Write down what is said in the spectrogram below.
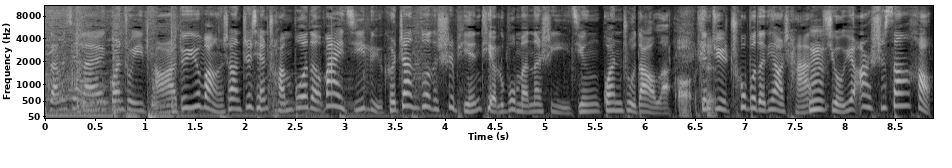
来，咱们先来关注一条啊。对于网上之前传播的外籍旅客占座的视频，铁路部门呢是已经关注到了。哦根据初步的调查，九、月二十三号，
